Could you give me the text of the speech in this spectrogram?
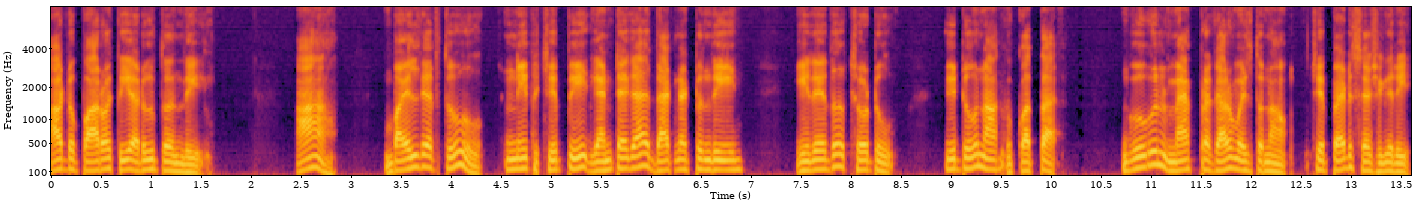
అటు పార్వతి అడుగుతోంది. ఆ బయలుదేరుతూ నీకు చెప్పి గంటేగా దాటినట్టుంది. ఇదేదో చోటు. ఇటు నాకు కొత్త. గూగుల్ మ్యాప్ ప్రకారం వెళ్తున్నాం. చెప్పాడు శేషగిరి.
